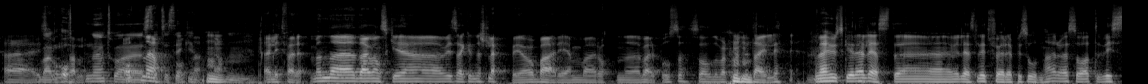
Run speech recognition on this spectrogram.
Eh, Hver åttende, tror jeg, er Åttende, er statistikken. Åttende, ja. Mm. Det er litt færre. Men uh, det er ganske hvis jeg kunne slippe å bære hjem hver åttende bærepose, så hadde det vært veldig deilig. Men jeg husker jeg leste, vi leste litt før episoden her, og jeg så at hvis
